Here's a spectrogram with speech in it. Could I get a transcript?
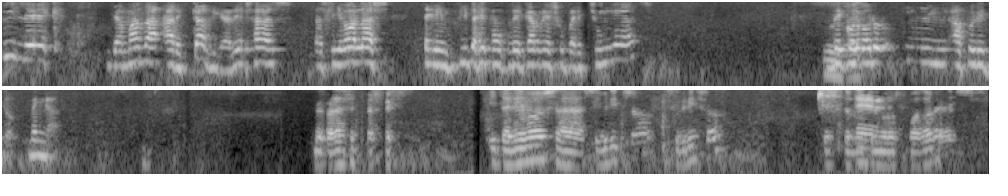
Twi'lek llamada Arcadia, de esas, las que llevan las trencitas estas de carne super chungas, de color mm, azulito, venga. Me parece perfecto. Y tenemos a Sibrizo, Sibrizo que es el Eh, último de los jugadores.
